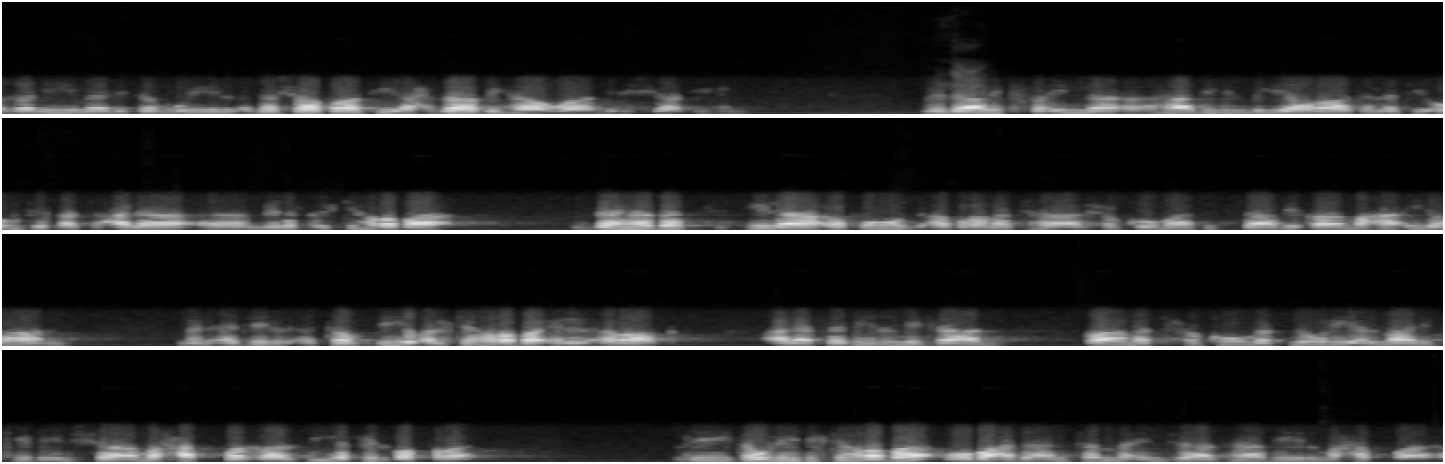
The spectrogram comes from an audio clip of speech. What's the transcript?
غنيمة لتمويل نشاطات أحزابها وميليشياتهم. لذلك فإن هذه المليارات التي أنفقت على ملف الكهرباء ذهبت إلى عقود أبرمتها الحكومات السابقة مع إيران من أجل تصدير الكهرباء إلى العراق. على سبيل المثال قامت حكومة نوري المالكي بإنشاء محطة غازية في البصرة لتوليد الكهرباء وبعد أن تم إنجاز هذه المحطة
